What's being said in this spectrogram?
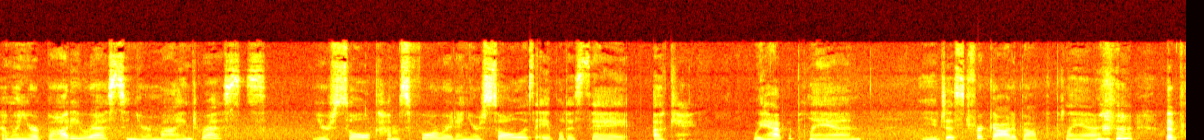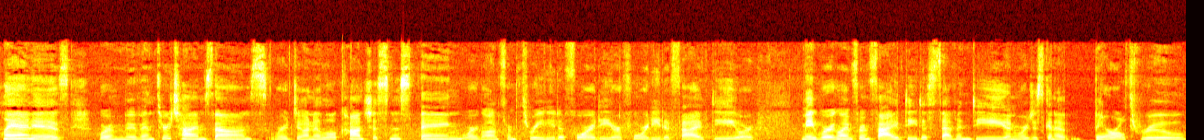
and when your body rests and your mind rests, your soul comes forward and your soul is able to say, okay, we have a plan. You just forgot about the plan. the plan is we're moving through time zones. We're doing a little consciousness thing. We're going from 3D to 4D or 4D to 5D, or maybe we're going from 5D to 7D and we're just going to barrel through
